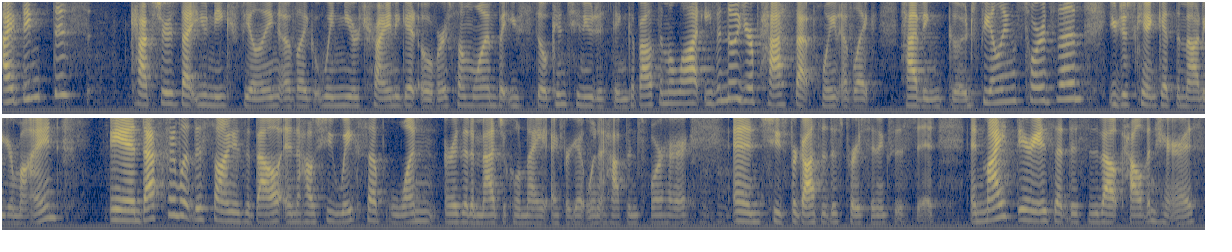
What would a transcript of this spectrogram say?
I think this captures that unique feeling of like when you're trying to get over someone but you still continue to think about them a lot even though you're past that point of like having good feelings towards them, you just can't get them out of your mind. And that's kind of what this song is about, and how she wakes up one, or is it a magical night? I forget when it happens for her. Mm-hmm. And she's forgot that this person existed. And my theory is that this is about Calvin Harris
